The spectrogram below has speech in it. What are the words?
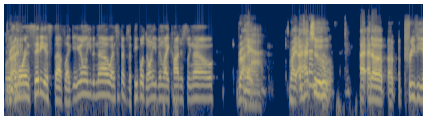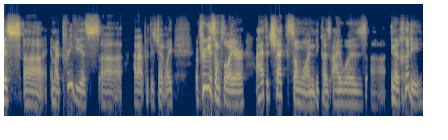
Whereas Right. the more insidious stuff, like you don't even know, and sometimes the people don't even like consciously know. Right, Yeah. right. I had to. I- at a, a, a previous uh, in my previous uh, how do I put this gently? A previous employer, I had to check someone because I was uh, in a hoodie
